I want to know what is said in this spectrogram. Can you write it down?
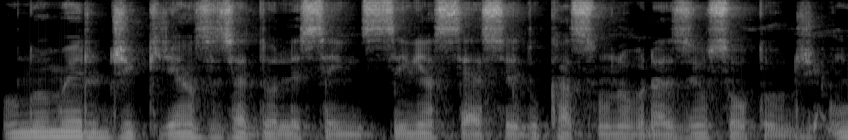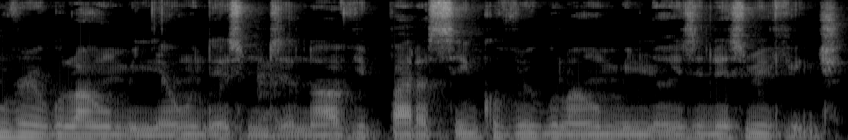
O número de crianças e adolescentes sem acesso à educação no Brasil saltou de 1,1 milhão em 2019 para 5,1 milhões em 2020,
